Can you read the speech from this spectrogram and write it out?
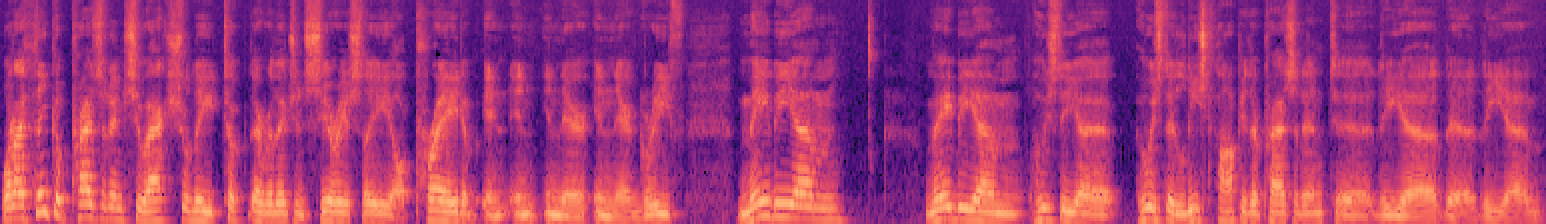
when I think of presidents who actually took their religion seriously or prayed in, in, in their in their grief, maybe um, maybe um, who's the uh, who is the least popular president? Uh, the uh, the the um,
